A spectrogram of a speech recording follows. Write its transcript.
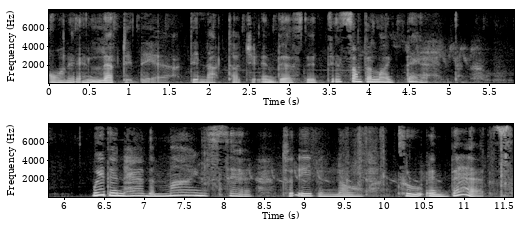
on it and left it there. Did not touch it, invested, did something like that. We didn't have the mindset to even know to invest.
